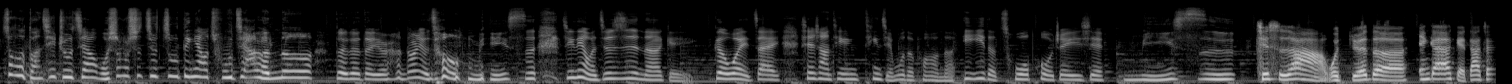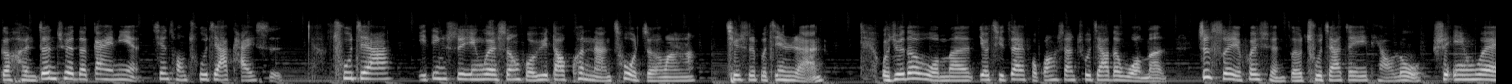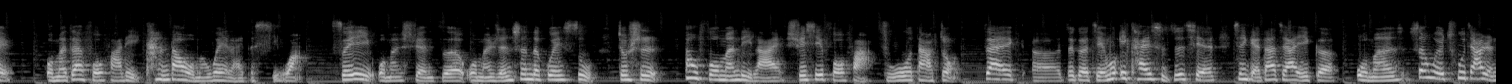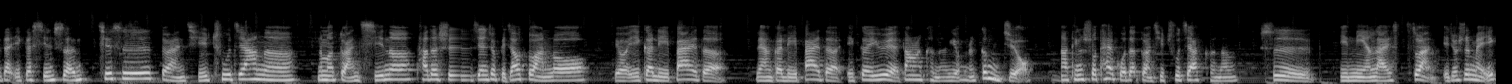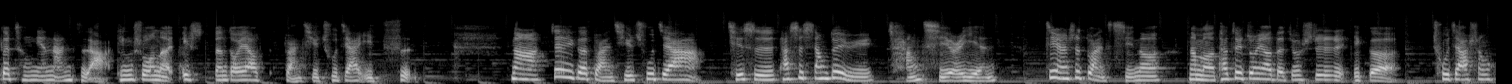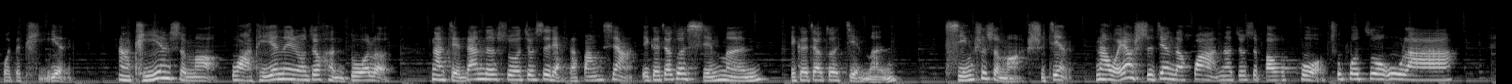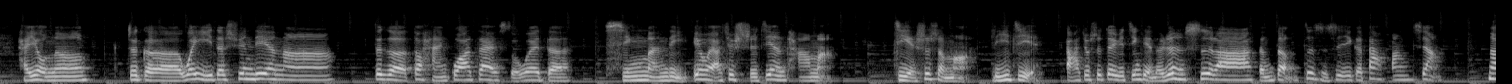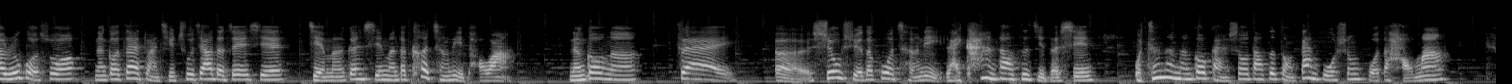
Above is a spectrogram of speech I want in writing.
做了短期出家，我是不是就注定要出家了呢？对对对，有很多人有这种迷思。今天我们就是呢，给各位在线上听听节目的朋友呢，一一的戳破这一些迷思。其实啊，我觉得应该要给大家一个很正确的概念，先从出家开始。出家一定是因为生活遇到困难挫折吗？其实不尽然。我觉得我们，尤其在佛光山出家的我们。之所以会选择出家这一条路，是因为我们在佛法里看到我们未来的希望，所以我们选择我们人生的归宿就是到佛门里来学习佛法，服务大众。在呃这个节目一开始之前，先给大家一个我们身为出家人的一个心声。其实短期出家呢，那么短期呢，它的时间就比较短喽，有一个礼拜的。两个礼拜的一个月，当然可能有人更久。那听说泰国的短期出家可能是以年来算，也就是每一个成年男子啊，听说呢一生都要短期出家一次。那这个短期出家啊，其实它是相对于长期而言，既然是短期呢，那么它最重要的就是一个出家生活的体验。那体验什么？哇，体验内容就很多了。那简单的说，就是两个方向，一个叫做行门，一个叫做解门。行是什么？实践。那我要实践的话，那就是包括出坡作物啦，还有呢，这个威仪的训练呐，这个都涵盖在所谓的行门里，因为我要去实践它嘛。解是什么？理解啊，就是对于经典的认识啦，等等，这只是一个大方向。那如果说能够在短期出家的这些解门跟行门的课程里头啊，能够呢在呃修学的过程里来看到自己的心，我真的能够感受到这种淡泊生活的好吗？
